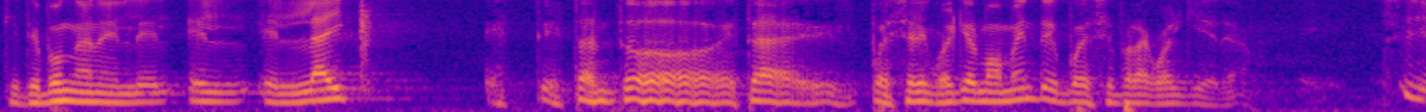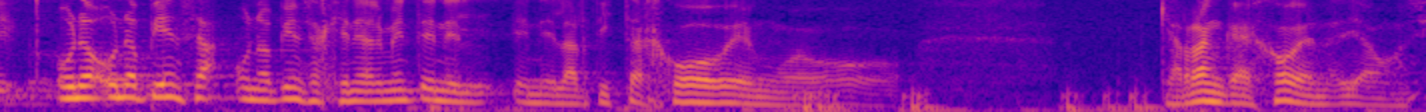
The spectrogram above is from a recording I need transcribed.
que te pongan el, el, el, like, este, están todo, está, puede ser en cualquier momento y puede ser para cualquiera. Sí, Uno, uno, piensa, uno piensa generalmente en el, en el artista joven o, que arranca de joven, digamos.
